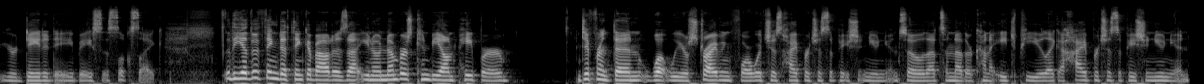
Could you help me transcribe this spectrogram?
your day-to-day basis looks like. The other thing to think about is that, you know, numbers can be on paper different than what we are striving for, which is high participation union. So that's another kind of HPU, like a high participation union.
